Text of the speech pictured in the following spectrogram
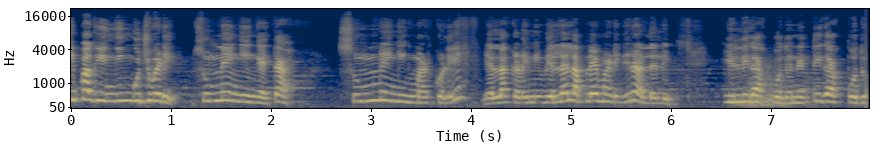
ಡೀಪಾಗಿ ಹಿಂಗೆ ಹಿಂಗೆ ಉಜ್ಜಬೇಡಿ. ಸುಮ್ಮನೆ ಹಿಂಗೆ ಹಿಂಗೆ ಆಯ್ತಾ? ಸುಮ್ಮನೆ ಹಿಂಗೆ ಹಿಂಗೆ ಮಾಡ್ಕೊಳ್ಳಿ. ಎಲ್ಲ ಕಡೆ ನೀವು ಎಲ್ಲೆಲ್ಲಿ ಅಪ್ಲೈ ಮಾಡಿದ್ದೀರಾ ಅಲ್ಲಲ್ಲಿ. ಇಲ್ಲಿಗೆ ಹಾಕ್ಬೋದು, ನೆತ್ತಿಗೆ ಹಾಕ್ಬೋದು,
